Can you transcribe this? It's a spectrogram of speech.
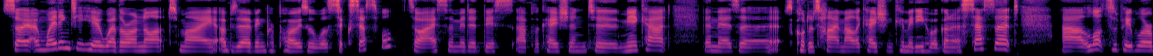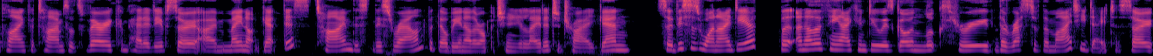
So I'm waiting to hear whether or not my observing proposal was successful. So I submitted this application to MeerKAT. Then there's a, it's called a time allocation committee who are going to assess it. Uh, lots of people are applying for time, so it's very competitive. So I may not get this time, this, this round, but there'll be another opportunity later to try again. So this is one idea. But another thing I can do is go and look through the rest of the MIGHTEE data. So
